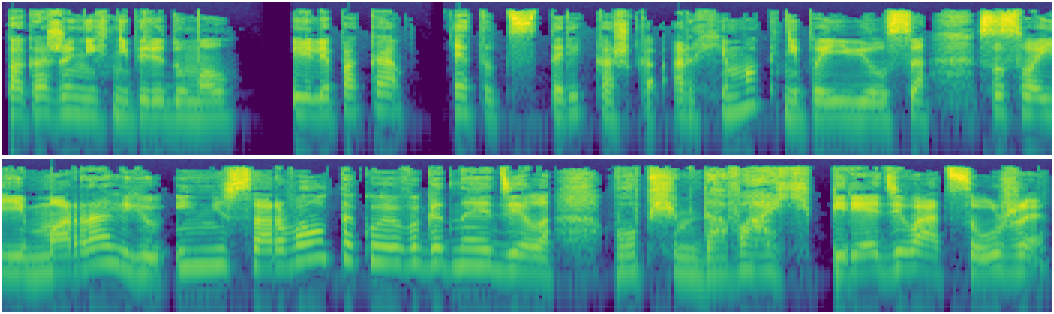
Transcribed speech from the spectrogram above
пока жених не передумал. Или пока этот старикашка Архимаг не появился со своей моралью и не сорвал такое выгодное дело. В общем, давай, переодеваться уже.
